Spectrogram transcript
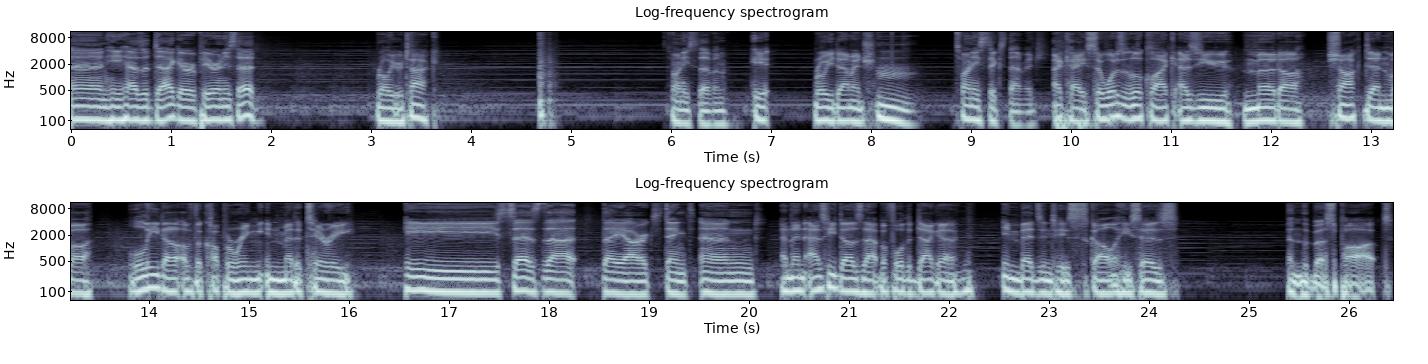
And he has a dagger appear in his head. Roll your attack. Twenty-seven. Hit. Roll your damage. Hmm. 26 damage. Okay, so what does it look like as you murder Shark Denver, leader of the Copper Ring in Mediteri? He says that they are extinct and And then as he does that, before the dagger embeds into his skull, he says, And the best part,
